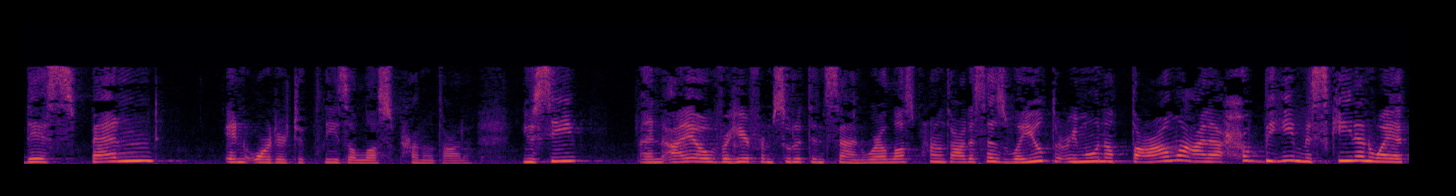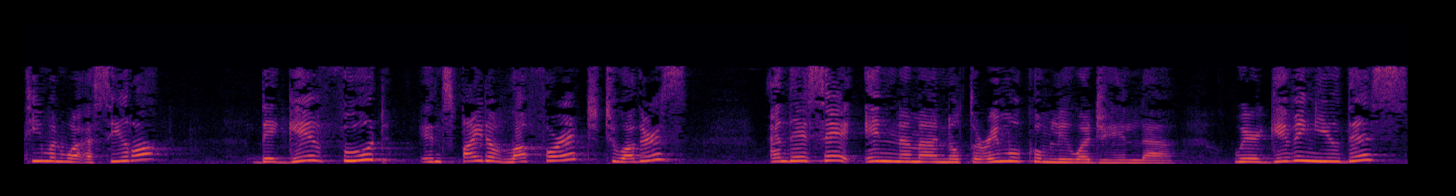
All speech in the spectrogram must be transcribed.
They spend in order to please Allah subhanahu wa ta'ala. You see, an ayah over here from Surah Insan where Allah subhanahu wa ta'ala says, وَيُطْعِمُونَ الطَّعَامَ عَلَى حُبِّهِ مِسْكِينًا وَيَتِيمًا وَأَسِيرًا They give food in spite of love for it to others. And they say, إِنَّمَا نُطْعِمُكُمْ لِوَجْهِ اللَّهِ We're giving you this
